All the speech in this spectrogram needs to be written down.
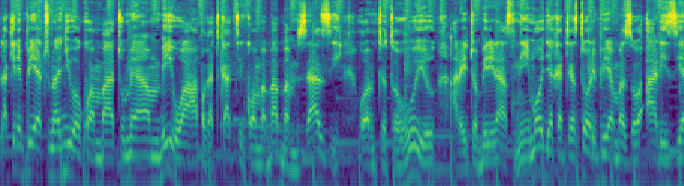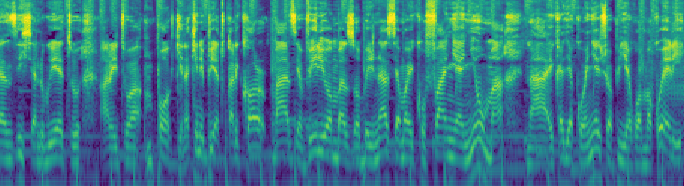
lakini pia tunajua kwamba tumeambiwa hapa katikati kwamba baba mzazi wa mtoto huyu anaitwa Billnass ni moja kati ya stori pia ambazo alizianzisha ndugu yetu anaitwa Mpoki, lakini pia tukarecall baadhi ya video ambazo Billnass amewahi kufanya nyuma na ikaja kuonyeshwa pia kwamba kweli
